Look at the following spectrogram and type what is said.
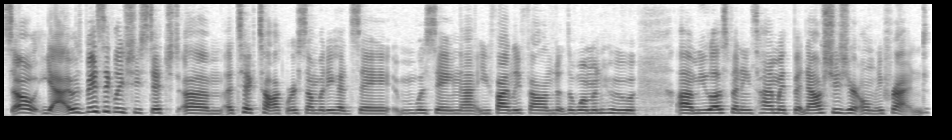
So yeah, it was basically she stitched um, a TikTok where somebody had say was saying that you finally found the woman who um, you love spending time with, but now she's your only friend.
